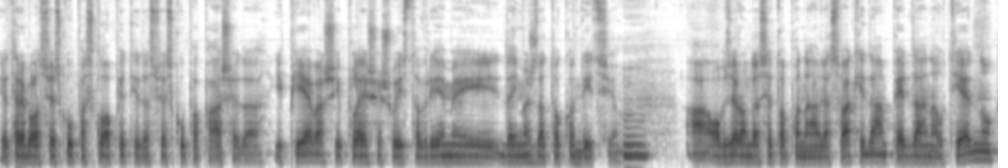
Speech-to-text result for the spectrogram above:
je trebalo sve skupa sklopiti da sve skupa paše, da i pjevaš i plešeš u isto vrijeme i da imaš za to kondiciju. A obzirom da se to ponavlja svaki dan, pet dana u tjednu,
